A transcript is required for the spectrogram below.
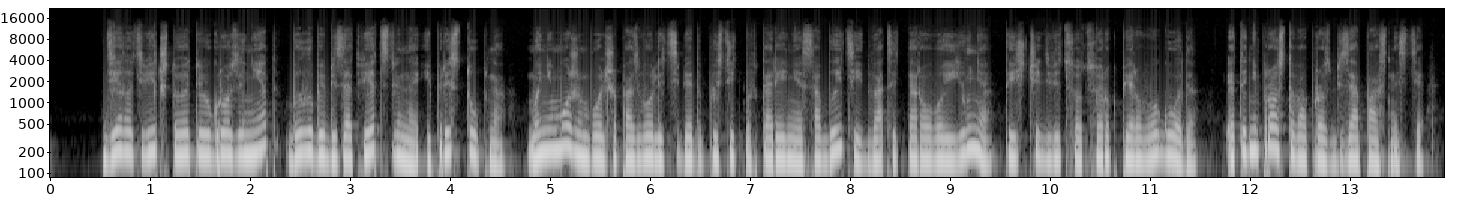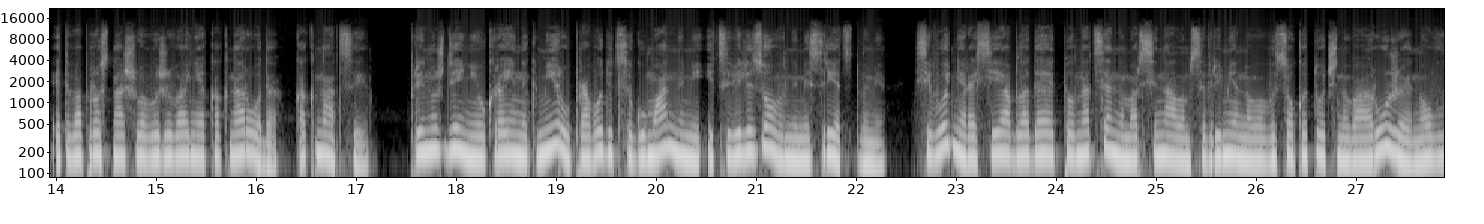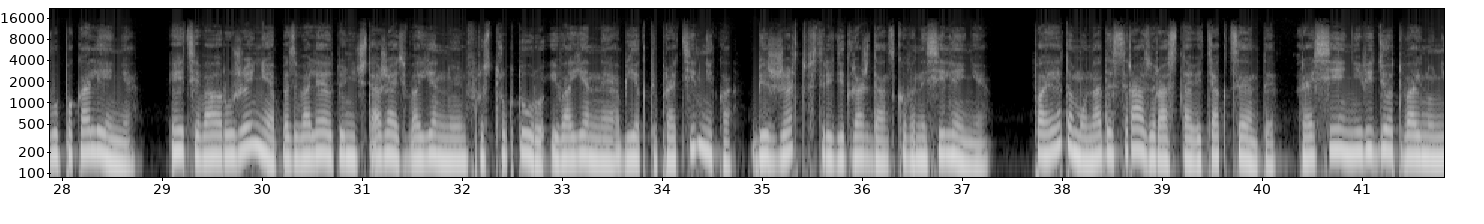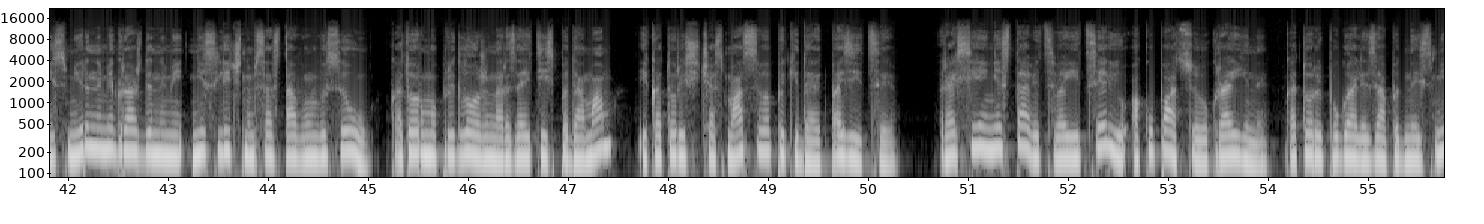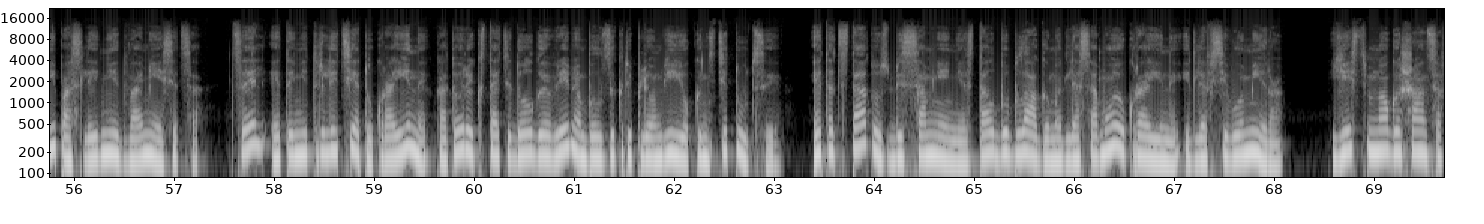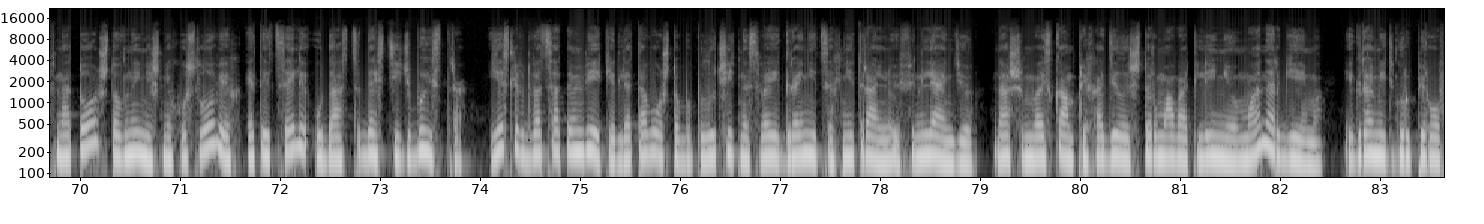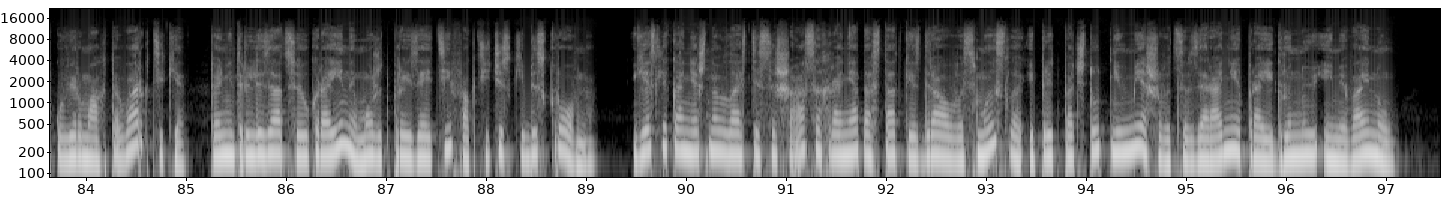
Делать вид, что этой угрозы нет, было бы безответственно и преступно. Мы не можем больше позволить себе допустить повторение событий 22 июня 1941 года – это не просто вопрос безопасности, это вопрос нашего выживания как народа, как нации. Принуждение Украины к миру проводится гуманными и цивилизованными средствами. Сегодня Россия обладает полноценным арсеналом современного высокоточного оружия нового поколения. Эти вооружения позволяют уничтожать военную инфраструктуру и военные объекты противника без жертв среди гражданского населения. Поэтому надо сразу расставить акценты. Россия не ведет войну ни с мирными гражданами, ни с личным составом ВСУ, которому предложено разойтись по домам и который сейчас массово покидает позиции. Россия не ставит своей целью оккупацию Украины, которой пугали западные СМИ последние два месяца. Цель – это нейтралитет Украины, который, кстати, долгое время был закреплен в ее Конституции – этот статус, без сомнения, стал бы благом и для самой Украины, и для всего мира. Есть много шансов на то, что в нынешних условиях этой цели удастся достичь быстро. Если в 20 веке для того, чтобы получить на своих границах нейтральную Финляндию, нашим войскам приходилось штурмовать линию Маннергейма и громить группировку вермахта в Арктике, то нейтрализация Украины может произойти фактически бескровно. Если, конечно, власти США сохранят остатки здравого смысла и предпочтут не вмешиваться в заранее проигранную ими войну.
